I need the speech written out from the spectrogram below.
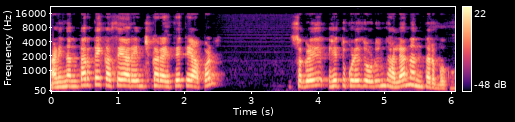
आणि नंतर ते कसे अरेंज करायचे ते आपण सगळे हे तुकडे जोडून झाल्यानंतर बघू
